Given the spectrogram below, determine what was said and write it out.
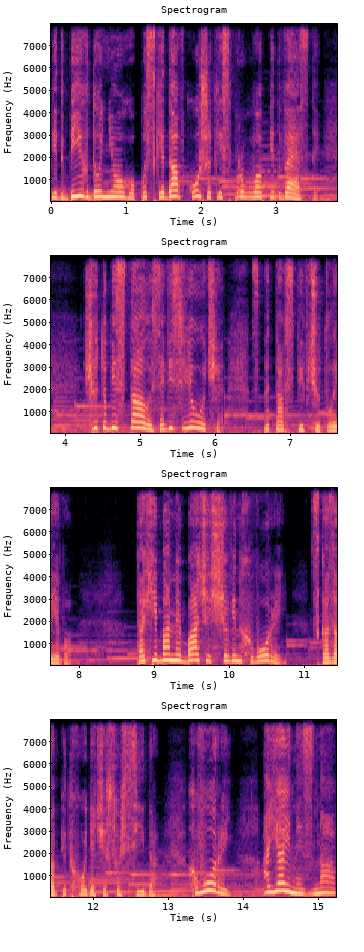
підбіг до нього, поскидав кошики і спробував підвести. Що тобі сталося, віслюче? спитав співчутливо. Та хіба не бачиш, що він хворий? сказав, підходячи сусіда. Хворий, а я й не знав.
